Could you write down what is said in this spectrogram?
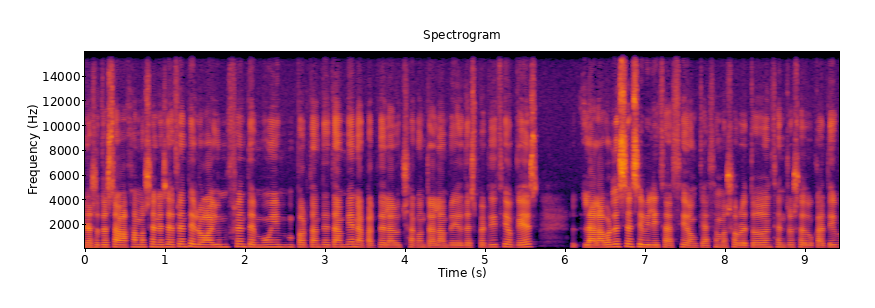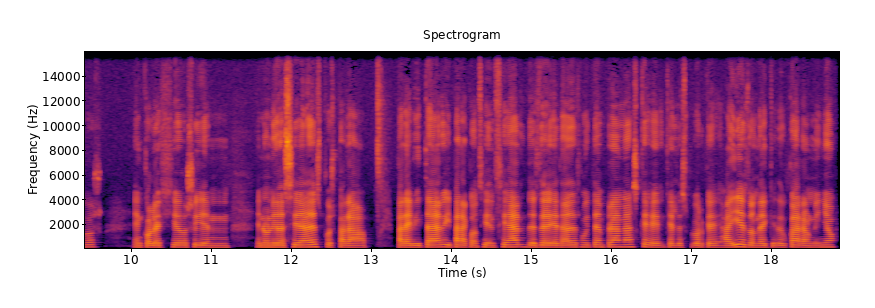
Nosotros trabajamos en ese frente y luego hay un frente muy importante también, aparte de la lucha contra el hambre y el desperdicio, que es la labor de sensibilización que hacemos sobre todo en centros educativos en colegios y en, en universidades, pues para, para, evitar y para concienciar desde edades muy tempranas que, que el, porque ahí es donde hay que educar a un niño.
